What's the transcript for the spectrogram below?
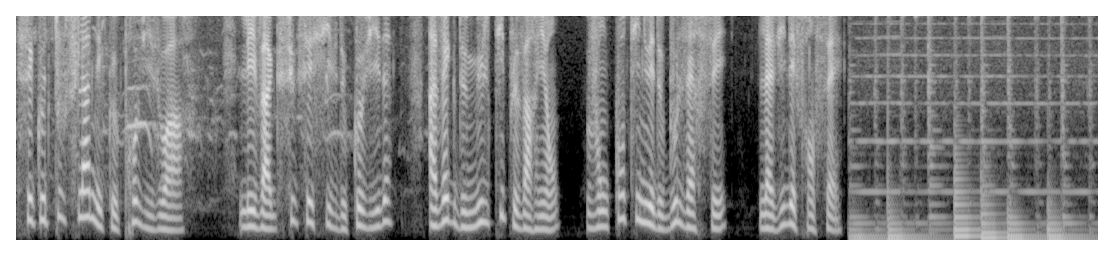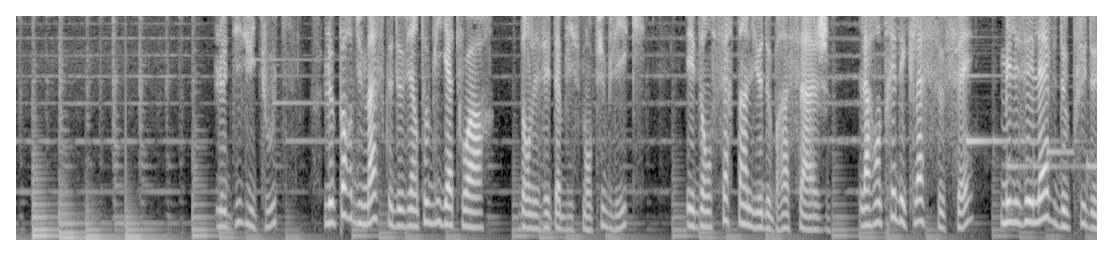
c'est que tout cela n'est que provisoire. Les vagues successives de Covid, avec de multiples variants, vont continuer de bouleverser la vie des Français. Le 18 août, le port du masque devient obligatoire dans les établissements publics et dans certains lieux de brassage. La rentrée des classes se fait mais les élèves de plus de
